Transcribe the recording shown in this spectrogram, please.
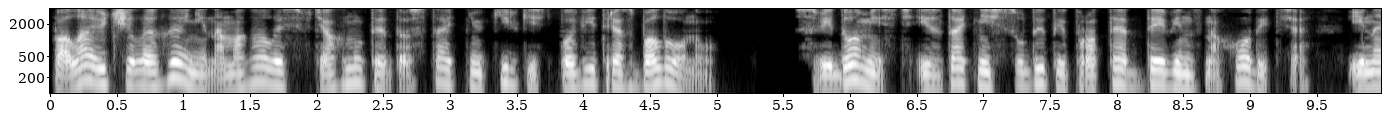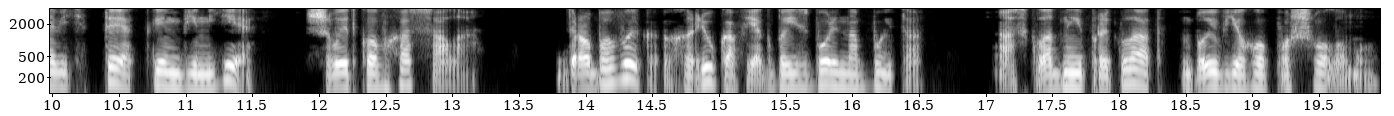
Палаючі легені намагались втягнути достатню кількість повітря з балону. Свідомість і здатність судити про те, де він знаходиться, і навіть те, ким він є, швидко вгасала. Дробовик грюкав, як бейсбольна бита, а складний приклад бив його по шолому.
